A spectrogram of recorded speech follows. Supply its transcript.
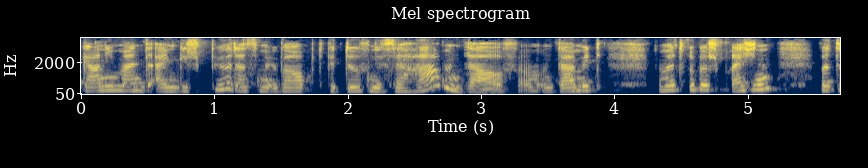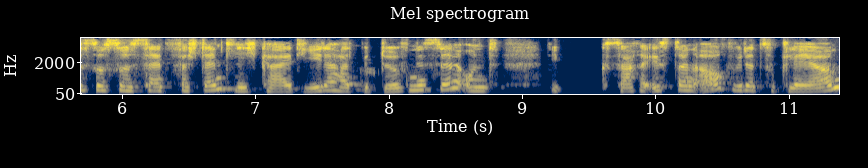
gar niemand ein Gespür, dass man überhaupt Bedürfnisse haben darf. Und damit, wenn wir drüber sprechen, wird es so, so Selbstverständlichkeit. Jeder hat Bedürfnisse und die Sache ist dann auch wieder zu klären,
